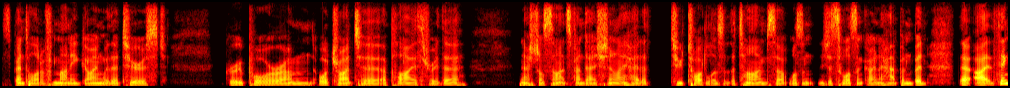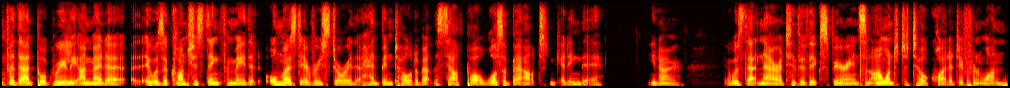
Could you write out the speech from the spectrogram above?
spent a lot of money going with a tourist group or um, or tried to apply through the National Science Foundation, and I had a, two toddlers at the time, so it wasn't it just wasn't going to happen. But I think for that book, really, I made a it was a conscious thing for me that almost every story that had been told about the South Pole was about getting there. You know, it was that narrative of experience, and I wanted to tell quite a different one.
